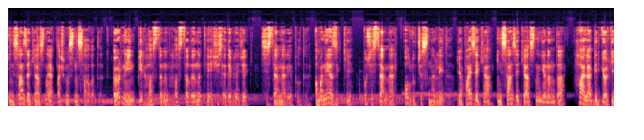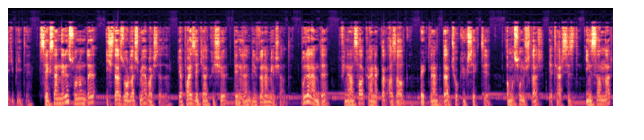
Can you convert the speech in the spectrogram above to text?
insan zekasına yaklaşmasını sağladı. Örneğin bir hastanın hastalığını teşhis edebilecek sistemler yapıldı. Ama ne yazık ki bu sistemler oldukça sınırlıydı. Yapay zeka insan zekasının yanında hala bir gölge gibiydi. 80'lerin sonunda işler zorlaşmaya başladı. Yapay zeka kışı denilen bir dönem yaşandı. Bu dönemde finansal kaynaklar azaldı. Beklentiler çok yüksekti ama sonuçlar yetersizdi. İnsanlar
